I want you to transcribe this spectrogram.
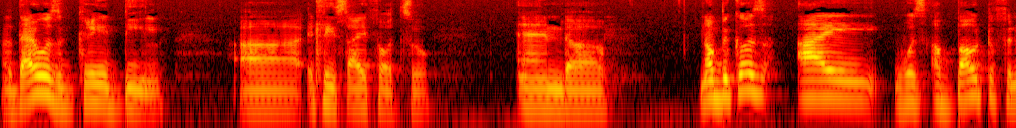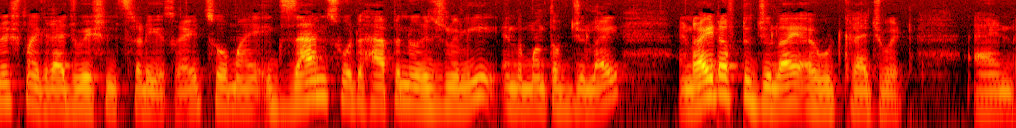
uh, that was a great deal. Uh, at least I thought so. And uh, now, because I was about to finish my graduation studies, right? So, my exams were to happen originally in the month of July, and right after July, I would graduate. And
